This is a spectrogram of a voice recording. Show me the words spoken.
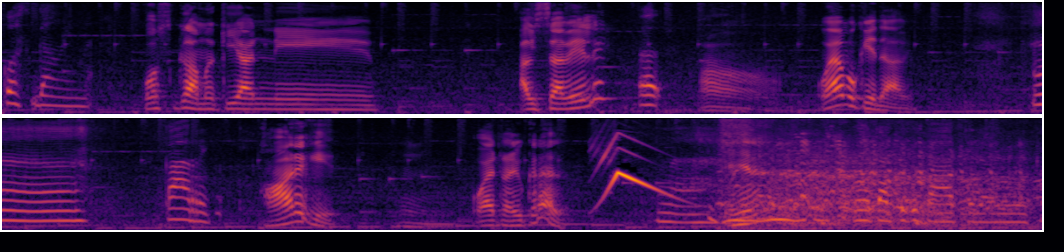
කොස් ගමන්න කොස් ගම කියන්නේ අවිස්සාවේලේ? ඔයා මොකේ දාවේ? කාරෙක් කාරකේ ඔය ට්‍රයු කරල් එහෙ මේ කටක තාතරක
